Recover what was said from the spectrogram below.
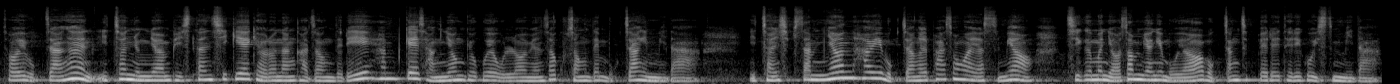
저희 목장은 2006년 비슷한 시기에 결혼한 가정들이 함께 작년 교구에 올라오면서 구성된 목장입니다. 2013년 하위 목장을 파송하였으며 지금은 6명이 모여 목장 집회를 드리고 있습니다.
